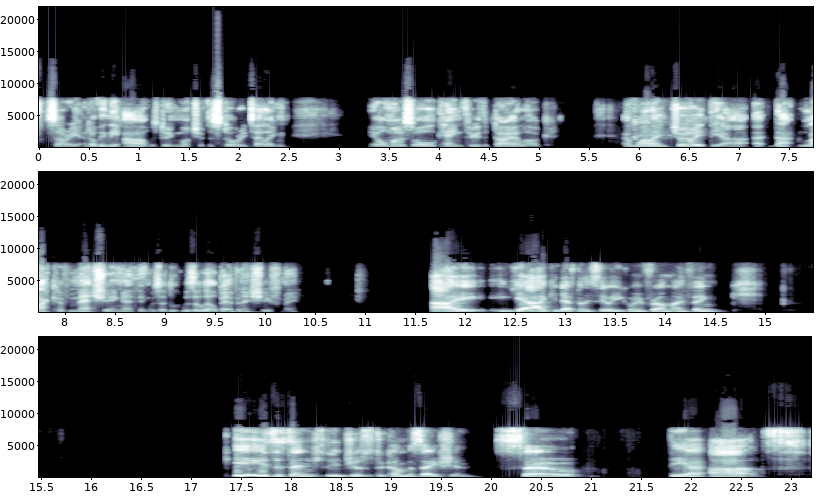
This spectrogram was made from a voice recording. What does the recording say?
sorry, I don't think the art was doing much of the storytelling. It almost all came through the dialogue. And while I enjoyed the art, uh, that lack of meshing, I think, was a was a little bit of an issue for me. I yeah, I can definitely see where you're coming from. I think it is essentially just a conversation. So the art,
